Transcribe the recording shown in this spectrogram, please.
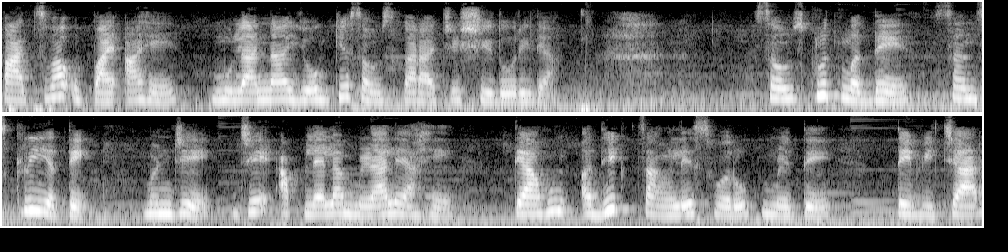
पाचवा उपाय आहे मुलांना योग्य संस्काराची शिदोरी द्या. संस्कृतमध्ये संस्क्रियते म्हणजे जे आपल्याला मिळाले आहे त्याहून अधिक चांगले स्वरूप मिळते ते विचार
